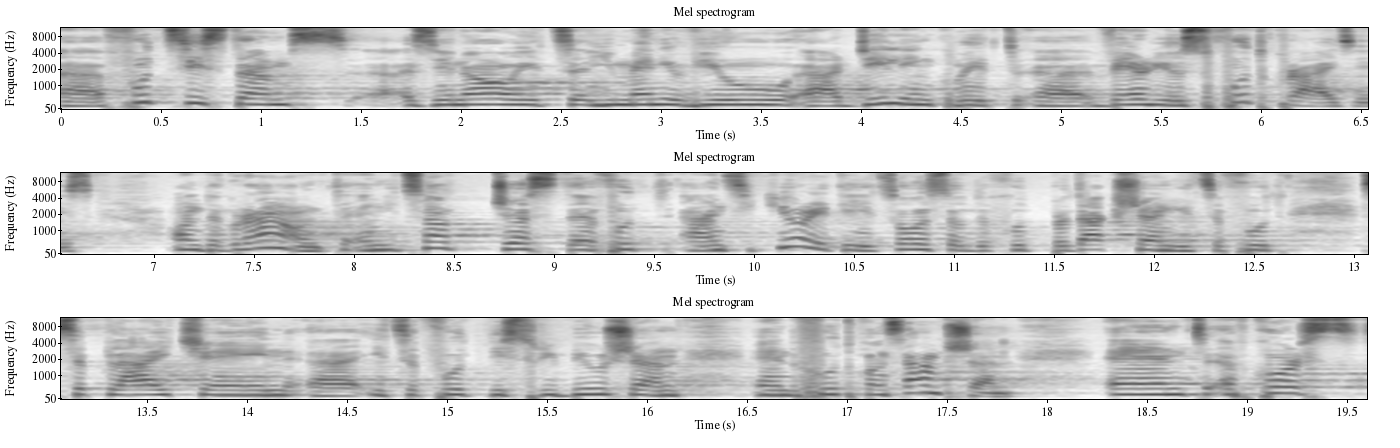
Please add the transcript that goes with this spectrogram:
Uh, food systems, as you know, it's, uh, many of you are dealing with uh, various food crises on the ground. And it's not just the food insecurity, it's also the food production, it's a food supply chain, uh, it's a food distribution and food consumption. And of course,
